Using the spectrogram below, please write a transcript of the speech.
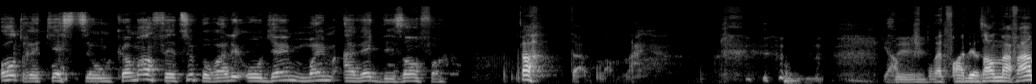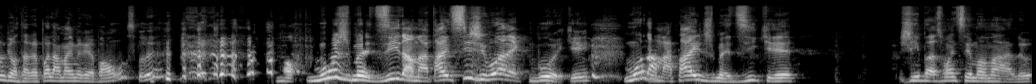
autre question. Comment fais-tu pour aller au game même avec des enfants? Ah, Je pourrais te faire descendre ma femme, puis on n'aurait pas la même réponse. Là. moi, je me dis dans ma tête, si j'y vais avec moi, OK? Moi, dans ma tête, je me dis que j'ai besoin de ces moments-là.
